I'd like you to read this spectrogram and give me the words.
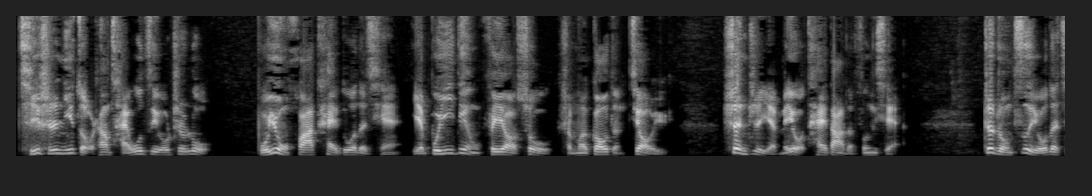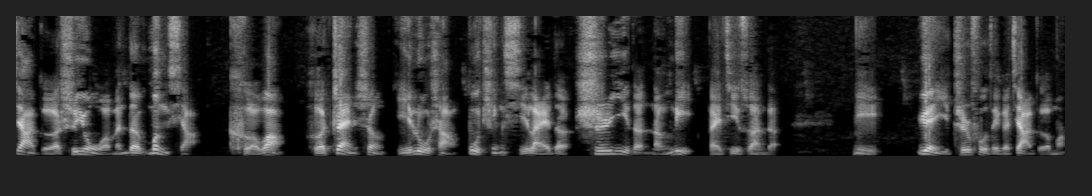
其实你走上财务自由之路，不用花太多的钱，也不一定非要受什么高等教育，甚至也没有太大的风险。这种自由的价格是用我们的梦想。渴望和战胜一路上不停袭来的失意的能力来计算的，你愿意支付这个价格吗？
